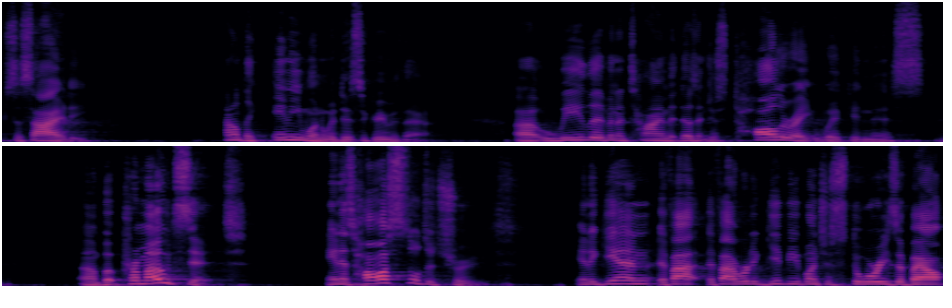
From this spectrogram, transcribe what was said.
society. I don't think anyone would disagree with that. Uh, we live in a time that doesn't just tolerate wickedness, um, but promotes it and is hostile to truth. And again, if I, if I were to give you a bunch of stories about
